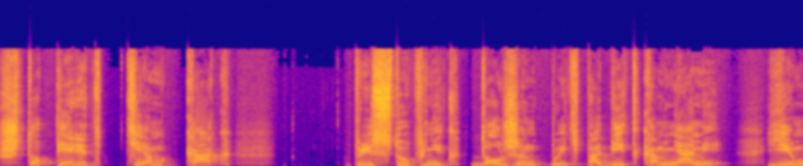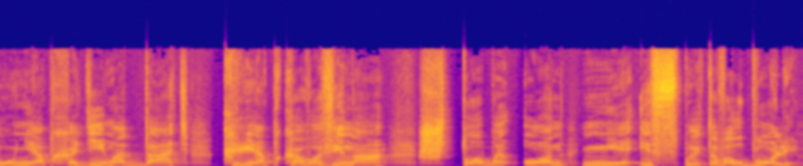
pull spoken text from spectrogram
что перед тем, как преступник должен быть побит камнями, ему необходимо дать крепкого вина, чтобы он не испытывал боли.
